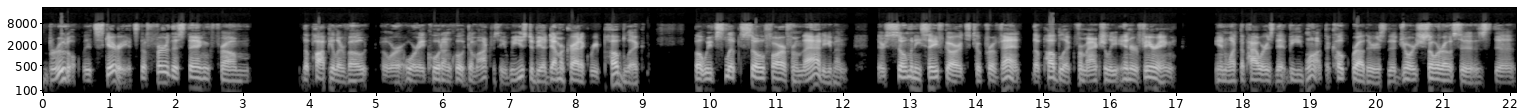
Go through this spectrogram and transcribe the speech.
brutal. It's scary. It's the furthest thing from the popular vote or or a quote unquote democracy. We used to be a democratic republic, but we've slipped so far from that even. There's so many safeguards to prevent the public from actually interfering in what the powers that be want. The Koch brothers, the George Soroses, the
